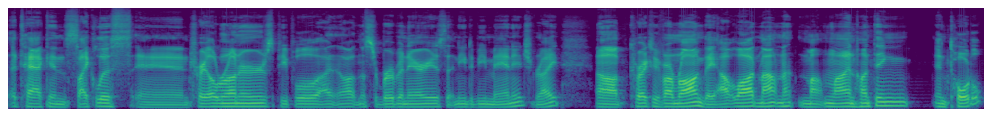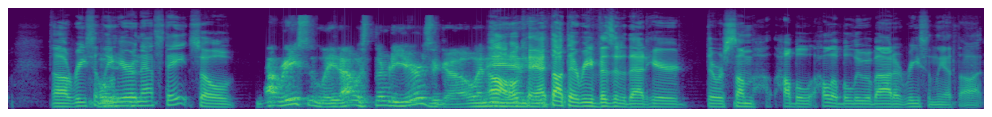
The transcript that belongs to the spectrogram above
attacking cyclists and trail runners, people out in the suburban areas that need to be managed, right? Uh, correct me if I'm wrong. They outlawed mountain mountain lion hunting in total uh, recently Oh, here in that state. So, Not recently, that was 30 years ago. And oh, and okay. I thought they revisited that here. There was some hubble, hullabaloo about it recently. I thought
